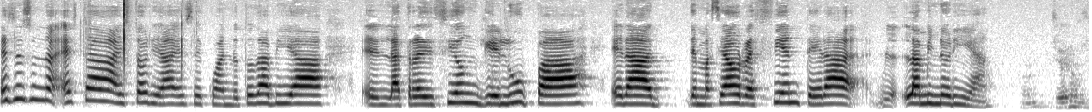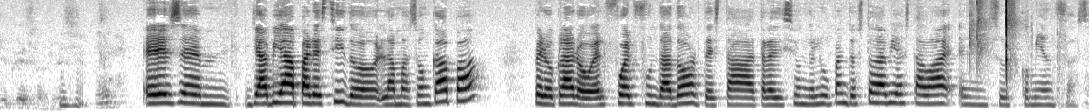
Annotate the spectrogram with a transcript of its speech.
Esta, es una, esta historia es de cuando todavía eh, la tradición gelupa era demasiado reciente, era la minoría. Es, em, ya había aparecido la Amazon Kappa, pero claro, él fue el fundador de esta tradición gelupa, entonces todavía estaba en sus comienzos.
